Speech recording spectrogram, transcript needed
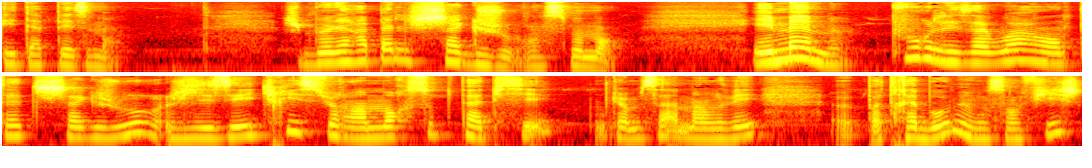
et d'apaisement. Je me les rappelle chaque jour en ce moment. Et même pour les avoir en tête chaque jour, je les ai écrits sur un morceau de papier, comme ça à main levée, euh, pas très beau mais on s'en fiche,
